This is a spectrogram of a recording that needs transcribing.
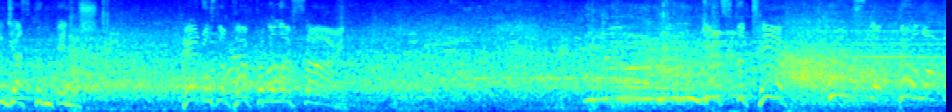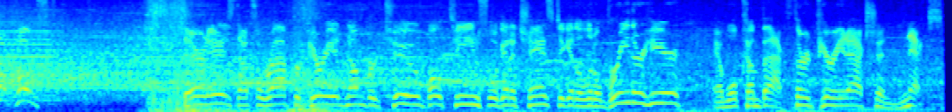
he just couldn't finish. Handles the puck from the left side. Gets the tip. Rings the bell off the post. There it is. That's a wrap for period number two. Both teams will get a chance to get a little breather here, and we'll come back. Third period action next.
